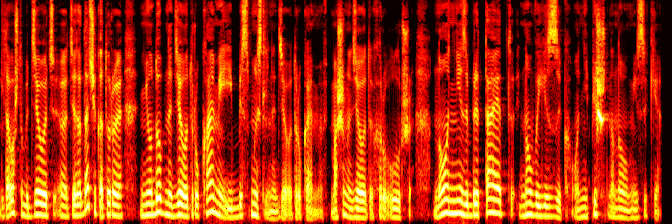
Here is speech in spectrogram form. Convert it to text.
для того, чтобы делать э, те задачи, которые неудобно делать руками и бессмысленно делать руками. Машина делает их лучше. Но он не изобретает новый язык, он не пишет на новом языке.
